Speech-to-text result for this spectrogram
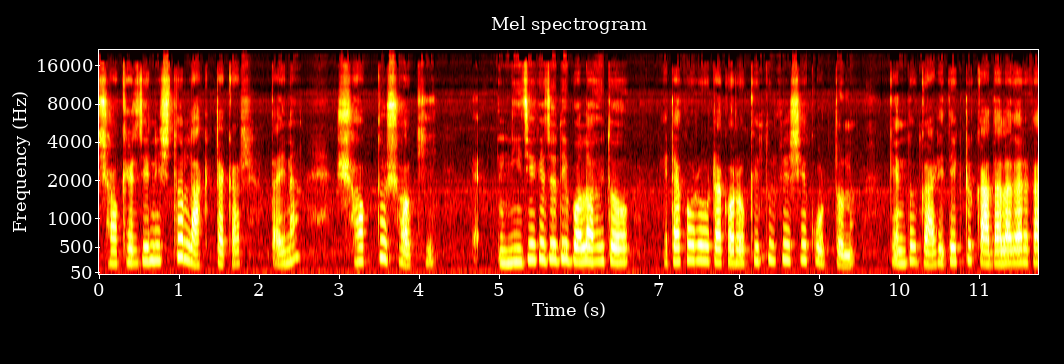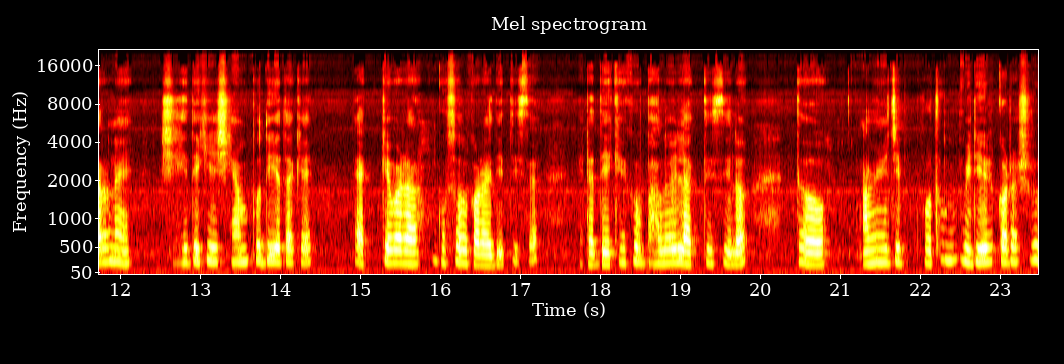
শখের জিনিস তো লাখ টাকার, তাই না? শখ তো শখই। নিজেকে যদি বলা হয়তো এটা করো, ওটা করো, কিন্তু সে করতো না। কিন্তু গাড়িতে একটু কাদা লাগার কারণে সে দেখি শ্যাম্পু দিয়ে তাকে একেবারে গোসল করাই দিতেছে। এটা দেখে খুব ভালোই লাগতেছিল। তো আমি যে প্রথম ভিডিও করা শুরু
